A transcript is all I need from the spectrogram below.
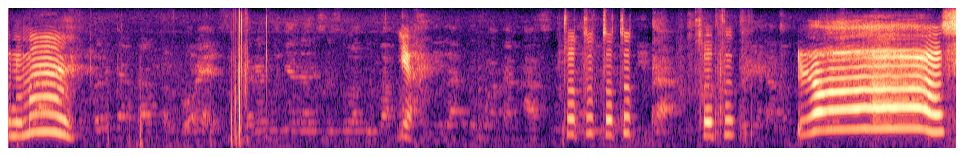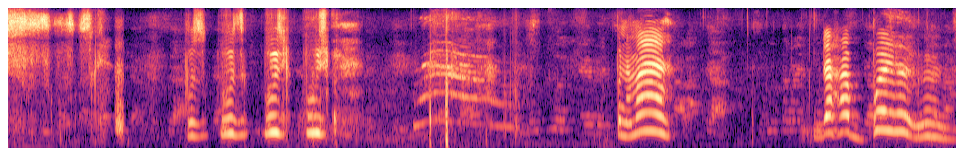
Apa nama? Ya. Tutut tutut tutut. Yes. Pus pus pus pus. Apa nama? Dah habis.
